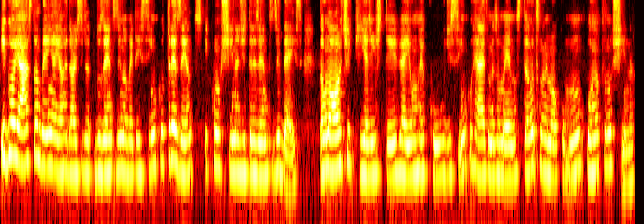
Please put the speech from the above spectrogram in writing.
e Goiás também aí ao redor de 295, 300 e com China de 310. Então, note que a gente teve aí um recuo de R$ reais mais ou menos, tanto no animal comum quanto no China.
